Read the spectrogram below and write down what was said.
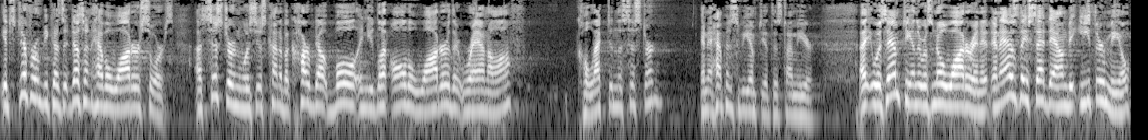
It's different because it doesn't have a water source. A cistern was just kind of a carved out bowl, and you'd let all the water that ran off collect in the cistern. And it happens to be empty at this time of year. Uh, it was empty and there was no water in it. And as they sat down to eat their meal,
